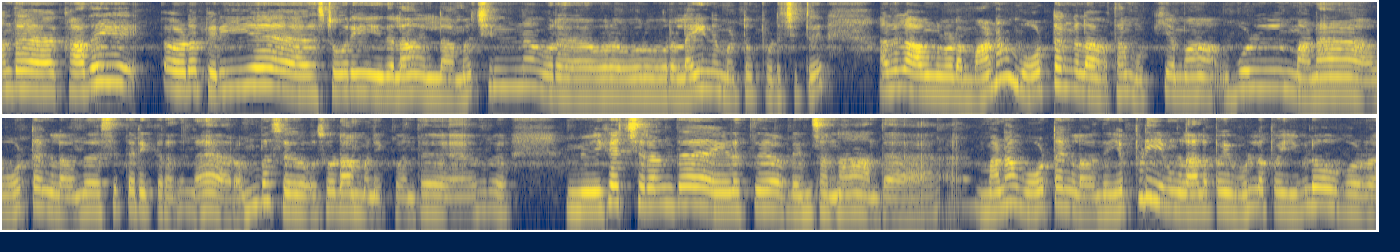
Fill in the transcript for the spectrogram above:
அந்த கதையோட பெரிய ஸ்டோரி இதெல்லாம் இல்லாமல் சின்ன ஒரு ஒரு ஒரு ஒரு லைனை மட்டும் பிடிச்சிட்டு அதில் அவங்களோட மன ஓட்டங்களை தான் முக்கியமாக உள் மன ஓட்டங்களை வந்து சித்தரிக்கிறதுல ரொம்ப சு சூடாமணிக்கு வந்து ஒரு மிகச்சிறந்த எழுத்து அப்படின்னு சொன்னால் அந்த மன ஓட்டங்களை வந்து எப்படி இவங்களால போய் உள்ளே போய் இவ்வளோ ஒரு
